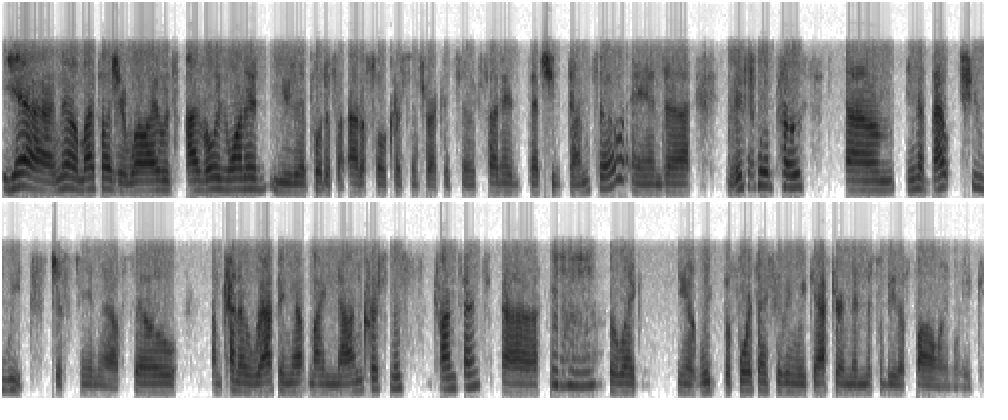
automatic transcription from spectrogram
yeah, no, my pleasure. Well, I was I've always wanted you to put a, out a full Christmas record, so excited that you've done so. And uh, this will post um, in about two weeks, just so you know. So I'm kind of wrapping up my non-Christmas content. Uh, mhm. So like, you know, week before Thanksgiving, week after, and then this will be the following week,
